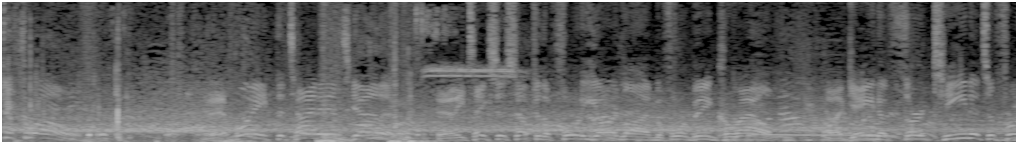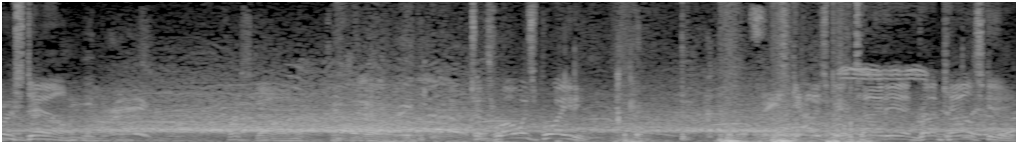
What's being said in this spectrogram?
To throw. And Brate, the tight end's got it. And he takes us up to the 40-yard line before being corralled. A gain of 13. It's a first down. First down, To throw is Brady. He's got his big tight end, Gronkowski.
